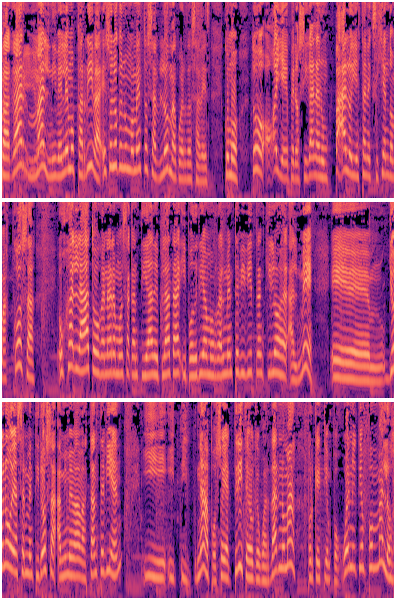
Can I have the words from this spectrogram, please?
pagar mal, nivelemos para arriba. Eso es lo que en un momento se habló, me acuerdo esa vez. Como todo, oye, pero si ganan un palo y están exigiendo más cosas. Ojalá todos ganáramos esa cantidad de plata y podríamos realmente vivir tranquilos al, mes. Eh, yo no voy a ser mentirosa, a mí me va bastante bien y, y, nada, pues soy actriz, tengo que guardar nomás, porque hay tiempos buenos y tiempos malos.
